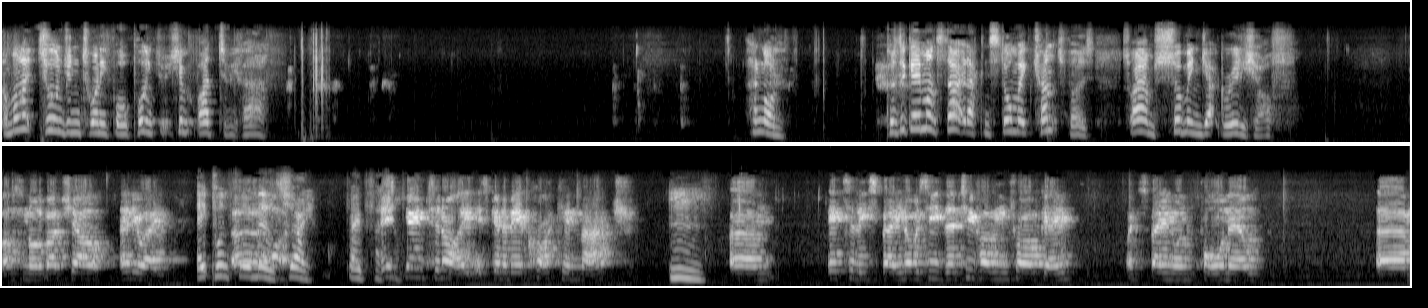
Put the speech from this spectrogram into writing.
I'm on like 224 points, which isn't bad to be fair. Hang on. Because the game hasn't started, I can still make transfers. So I am subbing Jack Grealish off. That's not a bad shout. Anyway, 8.4 Uh, mil, sorry. Very professional. this game tonight is going to be a cracking match. Mm. Um, Italy, Spain. Obviously, the 2012 game when Spain won 4 0. Um,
